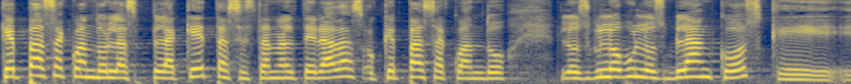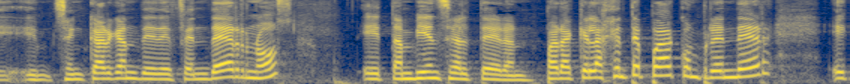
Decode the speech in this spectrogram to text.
¿Qué pasa cuando las plaquetas están alteradas o qué pasa cuando los glóbulos blancos que eh, se encargan de defendernos, eh, también se alteran, para que la gente pueda comprender eh,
